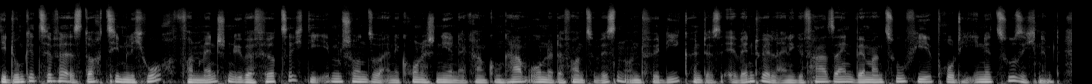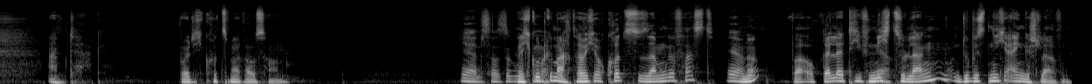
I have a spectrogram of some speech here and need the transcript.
die Dunkelziffer ist doch ziemlich hoch von Menschen über 40, die eben schon so eine chronische Nierenerkrankung haben, ohne davon zu wissen. Und für die könnte es eventuell eine Gefahr sein, wenn man zu viel Proteine zu sich nimmt am Tag. Wollte ich kurz mal raushauen. Ja, das hast du gut ich gut gemacht. Habe ich auch kurz zusammengefasst. Ja. Ne? War auch relativ nicht Ja. zu lang und du bist nicht eingeschlafen.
